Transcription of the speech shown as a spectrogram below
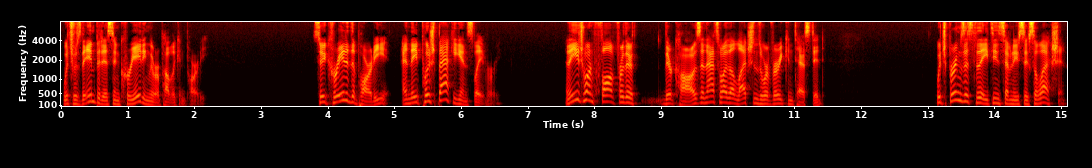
which was the impetus in creating the Republican Party. So he created the party and they pushed back against slavery. And each one fought for their, their cause, and that's why the elections were very contested. Which brings us to the 1876 election.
